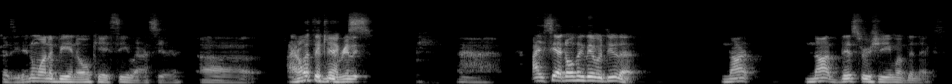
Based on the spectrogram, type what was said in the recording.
Because he didn't want to be in OKC last year. Uh, I don't think he really. I see. I don't think they would do that. Not, not this regime of the Knicks.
